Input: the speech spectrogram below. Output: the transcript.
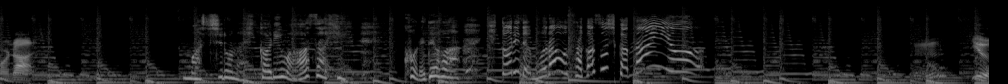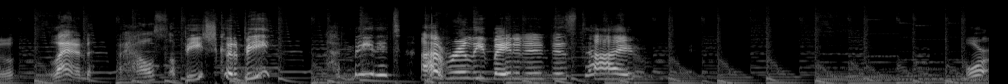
Or not. 真っ白な光は朝日これでは一人で村を探すしかないよ Hmm? You? Land? A house? A beach? Could it be? I made it! I really made it in this time! Or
